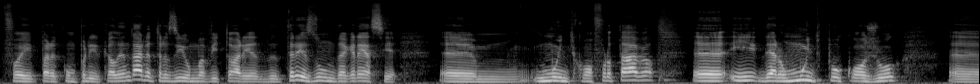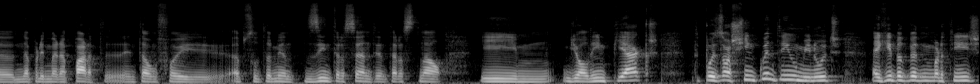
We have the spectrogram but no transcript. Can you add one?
foi para cumprir calendário, trazia uma vitória de 3-1 da Grécia eh, muito confortável uh, e deram muito pouco ao jogo. Uh, na primeira parte, então foi absolutamente desinteressante entre Arsenal e, e Olympiacos. Depois, aos 51 minutos, a equipa de Pedro Martins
